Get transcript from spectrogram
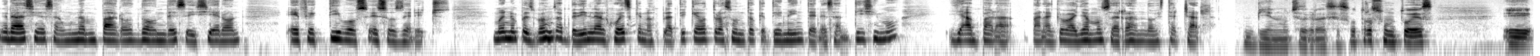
gracias a un amparo donde se hicieron efectivos esos derechos. Bueno, pues vamos a pedirle al juez que nos platique otro asunto que tiene interesantísimo ya para, para que vayamos cerrando esta charla. Bien, muchas gracias. Otro asunto es... Eh,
